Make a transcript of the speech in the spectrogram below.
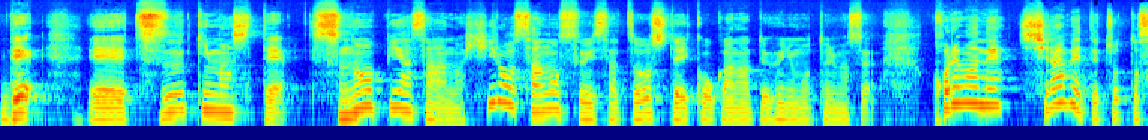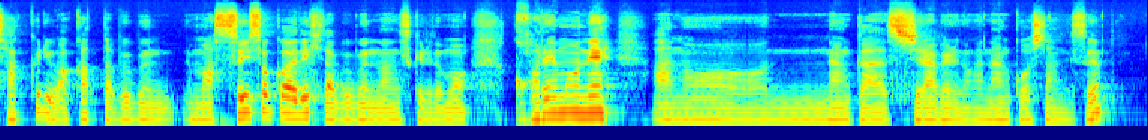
で、えー、続きまして、スノーピアサーの広さの推察をしていこうかなというふうに思っております。これはね、調べてちょっとさっくり分かった部分、まあ、推測はできた部分なんですけれども、これもね、あのー、なんか調べるのが難航したんです。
